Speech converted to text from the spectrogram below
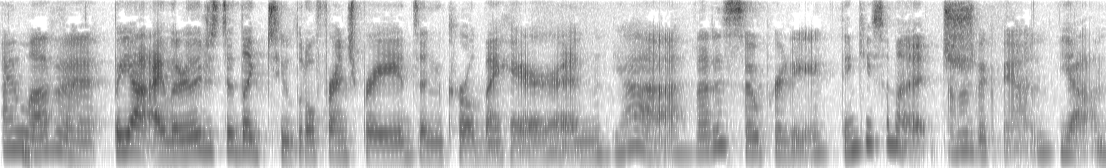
I love it. But yeah, I literally just did like two little French braids and curled my hair and Yeah, that is so pretty. thank you so much. I'm a big fan. yeah,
